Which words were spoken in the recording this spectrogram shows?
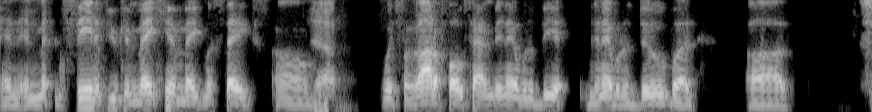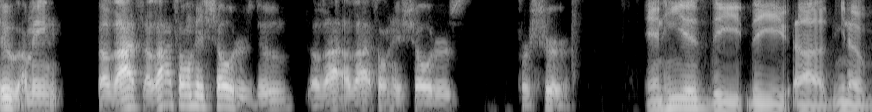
and and seeing if you can make him make mistakes. Um, yeah, which a lot of folks haven't been able to be been able to do. But uh, shoot, I mean, a lot's a lot's on his shoulders, dude. A lot a lot's on his shoulders for sure. And he is the the uh you know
